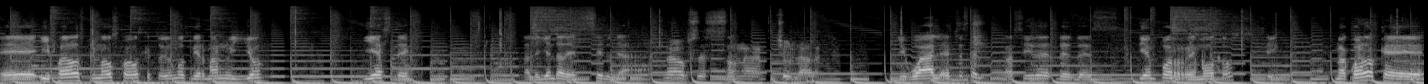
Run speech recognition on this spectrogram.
Eh, y fueron los primeros juegos que tuvimos mi hermano y yo. Y este, la leyenda de Zelda. No, pues es No. una chulada. Igual, este es el, así de- desde tiempos remotos, ¿sí? Me acuerdo que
